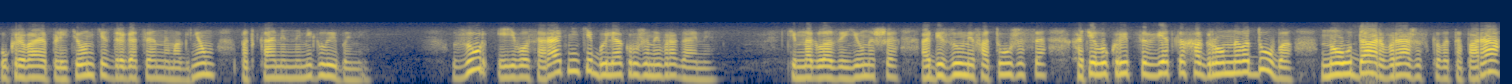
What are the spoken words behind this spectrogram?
укрывая плетенки с драгоценным огнем под каменными глыбами. Зур и его соратники были окружены врагами. Темноглазый юноша, обезумев от ужаса, хотел укрыться в ветках огромного дуба, но удар вражеского топора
